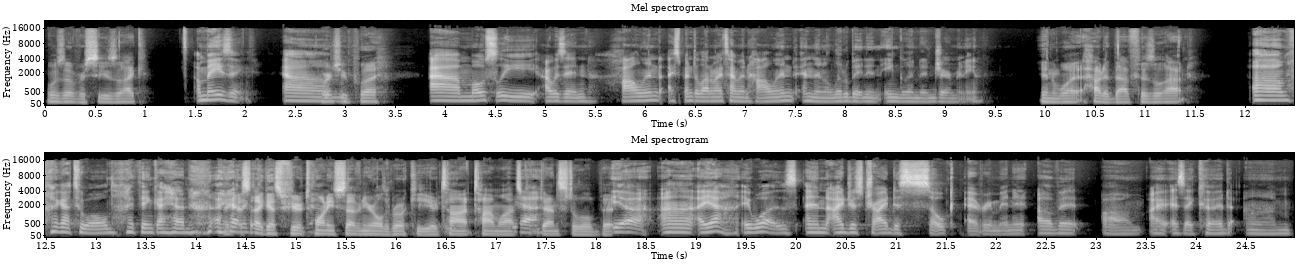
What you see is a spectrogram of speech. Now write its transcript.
What was overseas like? Amazing. Um, Where'd you play? Uh, mostly, I was in Holland. I spent a lot of my time in Holland, and then a little bit in England and Germany. In what? How did that fizzle out? Um, I got too old. I think I had. I, I had. guess, a, I guess if you're a 27 year old rookie, your ti timeline's Yeah. condensed a little bit. yeah, uh, yeah, it was, and I just tried to soak every minute of it um, I, as I could. Um,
